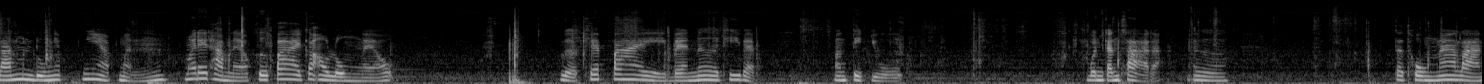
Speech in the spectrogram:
ร้านมันดูเงียบๆเหมือนไม่ได้ทำแล้ว คือป้ายก็เอาลงแล้ว เหลือแค่ป้ายแบนเนอร์ที่แบบมันติดอยู่ บนกันศาสตร์อะ่ะ เออ แต่ธงหน้าร้าน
